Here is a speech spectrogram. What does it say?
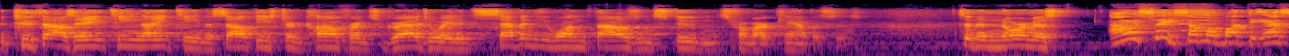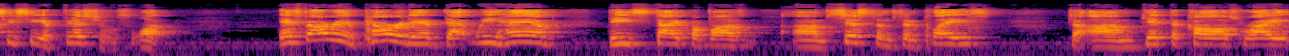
In 2018-19, the Southeastern Conference graduated 71,000 students from our campuses. It's an enormous. I to say something about the SEC officials. Look, it's very imperative that we have these type of uh, um, systems in place to um, get the calls right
